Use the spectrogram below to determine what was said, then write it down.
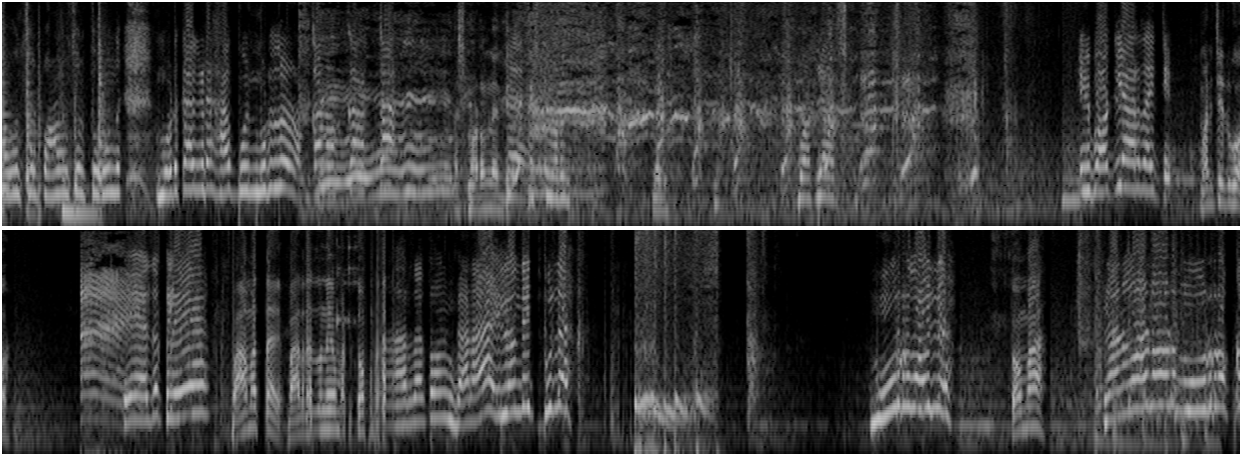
ಅವನ್ ಸ್ವಲ್ಪ ಅವನ್ ಸ್ವಲ್ಪ ತಗೊಂಡ್ ಮುಡ್ಕ ಗಿಡ ಹಾಕಿ ಬಂದ್ಬಿಡುದು. ರೊಕ್ಕ ರೊಕ್ಕ ರೊಕ್ಕ. ಅಷ್ಟು ಮಾಡೋಣ. ನಡಿ. ಬಾಟ್ಲಿ ಆಡ್ಸ್ಕೊ ಈ ಬಾಟ್ಲಿ ಅರ್ಧೈತಿ ಮಡ್ಚಿ ಇಟ್ಕೋ ಏ ಅದಕ್ಲೇ ಬಾ ಮತ್ತೆ ಬಾರ್ದ ನೀ ಮತ್ತೆ. ಅರ್ಧ ತಗೊಂಡ್ ಬೇಡ ಇಲ್ಲೊಂದೈತಿ ಫುಲ್ ಮೂರು ಇಲ್ಲಿ. ತಗೊಂಬಾ ನನಗ ನೋಡು ಮೂರು ರೊಕ್ಕ.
